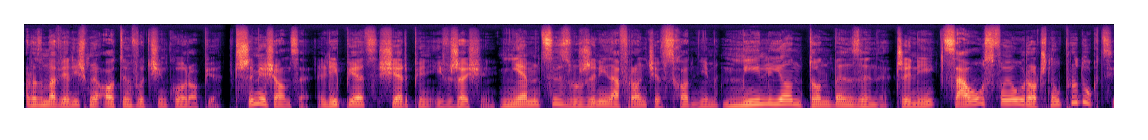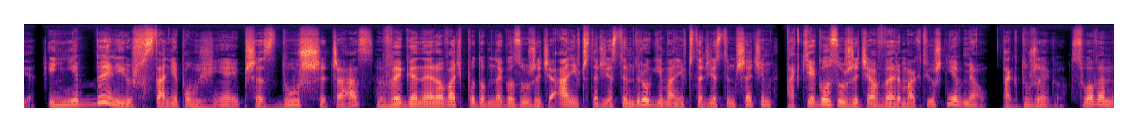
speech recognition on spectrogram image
Rozmawialiśmy o tym w odcinku o ropie. Trzy miesiące, lipiec, sierpień i wrzesień, Niemcy zużyli na froncie wschodnim milion ton benzyny, czyli całą swoją roczną produkcję. I nie byli już w stanie później przez dłuższy czas wygenerować podobnego zużycia. Ani w 42, ani w 43 takiego zużycia Wehrmacht już nie miał, tak dużego. Słowem,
